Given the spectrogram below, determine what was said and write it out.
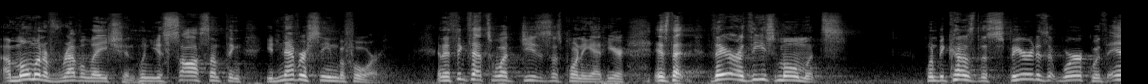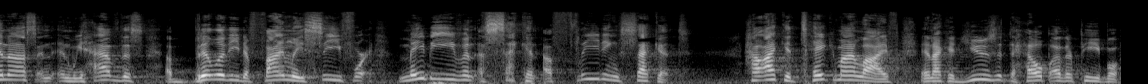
A moment of revelation when you saw something you'd never seen before. And I think that's what Jesus is pointing at here is that there are these moments when because the Spirit is at work within us and, and we have this ability to finally see for maybe even a second, a fleeting second, how I could take my life and I could use it to help other people.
